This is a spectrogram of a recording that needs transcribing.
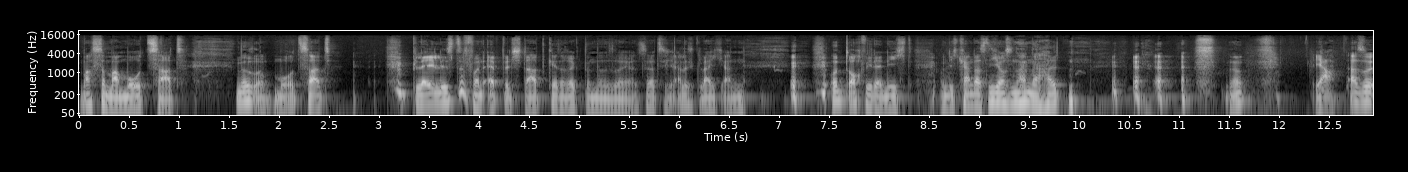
machst du mal Mozart. ne, so Mozart Playliste von Apple Start gedrückt und dann so, ja, das hört sich alles gleich an. und doch wieder nicht. Und ich kann das nicht auseinanderhalten. ne? Ja, also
